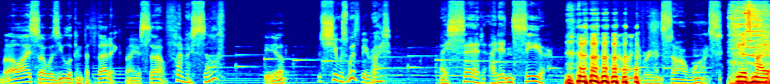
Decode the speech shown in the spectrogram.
But all I saw was you looking pathetic by yourself. By myself? Yep. But she was with me, right? I said I didn't see her. Hell, I never even saw her once. He was my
